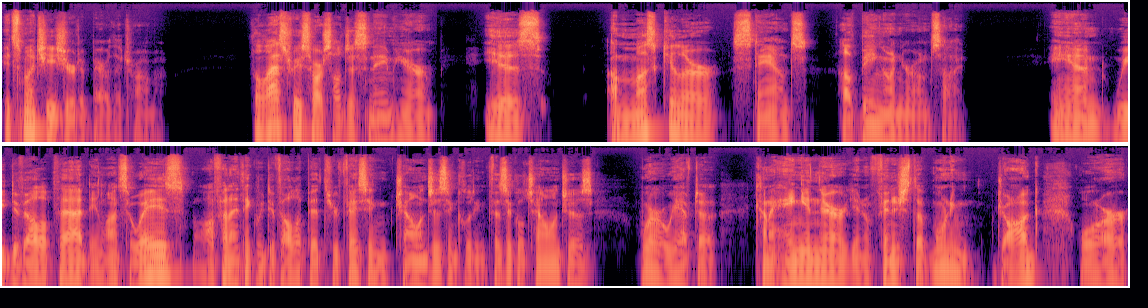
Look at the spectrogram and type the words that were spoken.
It's much easier to bear the trauma. The last resource I'll just name here is a muscular stance of being on your own side. And we develop that in lots of ways. Often, I think we develop it through facing challenges, including physical challenges, where we have to kind of hang in there, you know, finish the morning jog or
